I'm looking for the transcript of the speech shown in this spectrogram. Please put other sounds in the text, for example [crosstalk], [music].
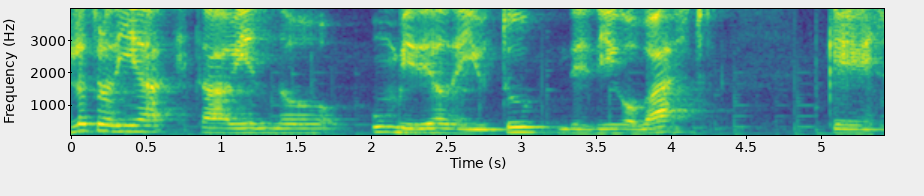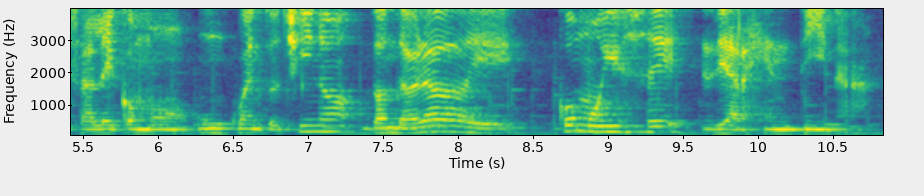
El otro día estaba viendo un video de YouTube de Diego Bast que sale como un cuento chino donde hablaba de cómo irse de Argentina.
